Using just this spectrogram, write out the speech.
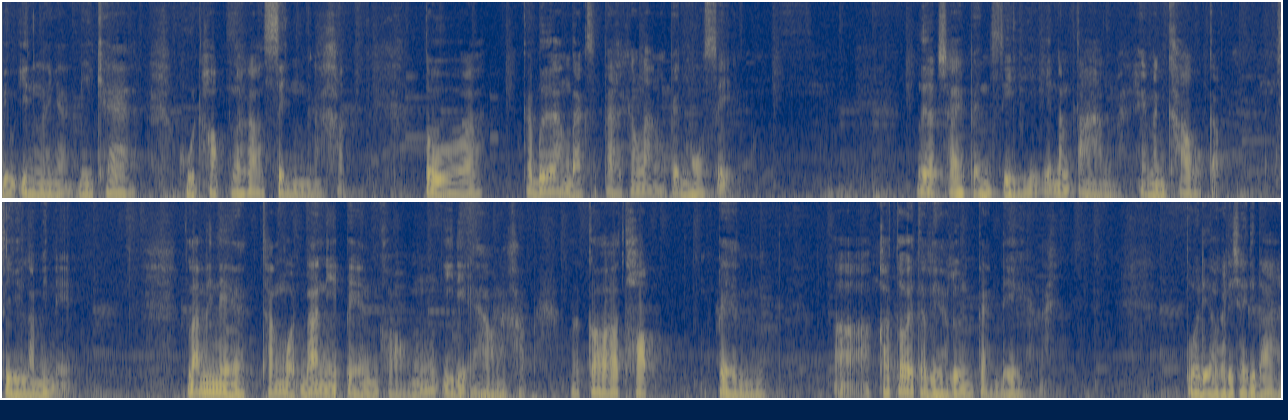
บิวอินอะไรเงี้ย มีแค่ฮูดฮอปแล้วก็ซิงนะครับ ตัวกระเบื้องแบ็กสเปซข้างหลังเป็นโมเสก เลือกใช้เป็นสีน้ำตาลให้มันเข้ากับสีลามิเนตลามิเนตทั้งหมดบ้านนี้เป็นของ EDL นะครับ แล้วก็ท็อปเป็นคอโตอิตาเลียรุ่นแกรนเดนะตัวเดียวกับที่ใช้ที่บ้าน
